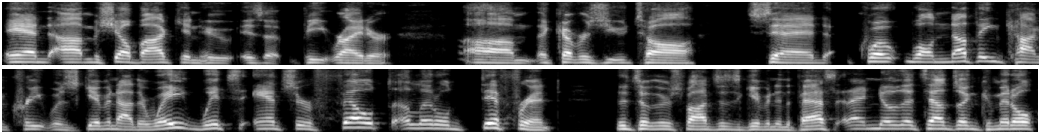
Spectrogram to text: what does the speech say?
And uh, Michelle Bodkin, who is a beat writer um, that covers Utah, said, quote, while nothing concrete was given either way, Whit's answer felt a little different than some of the responses given in the past. And I know that sounds uncommittal,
